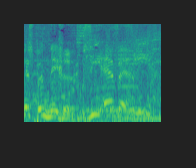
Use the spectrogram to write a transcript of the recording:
106.9 ZFM.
